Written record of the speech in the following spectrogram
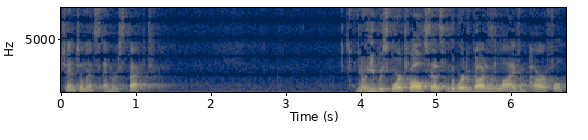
Gentleness and respect. You know, Hebrews 4:12 says, "For the word of God is alive and powerful.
